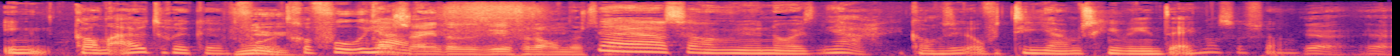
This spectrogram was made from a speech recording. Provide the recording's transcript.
in kan uitdrukken. Voor nu. het gevoel. kan ja. zijn dat het weer verandert. Ja, ja, dat zou nu nooit. Ja, ik kan over tien jaar misschien weer in het Engels of zo. Ja, ja,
